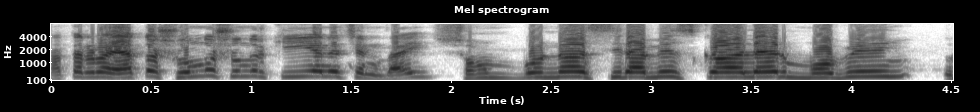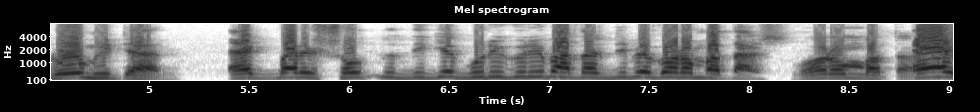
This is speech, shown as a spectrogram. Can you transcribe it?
সাতার ভাই এত সুন্দর সুন্দর কি এনেছেন ভাই? সম্পূর্ণ কয়েলের মুভিং রুম হিটার। একবারে সত্তর দিকে ঘুরি ঘুরি বাতাস দিবে গরম বাতাস। গরম বাতাস। এক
